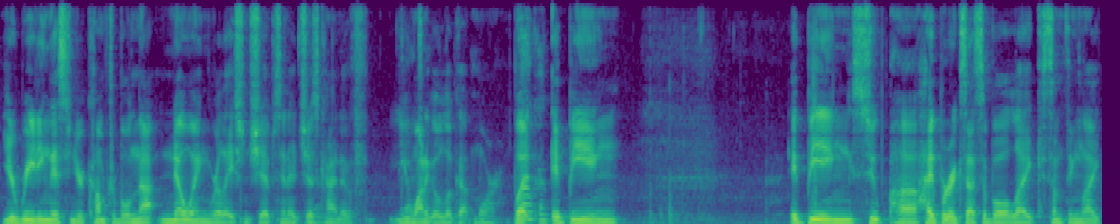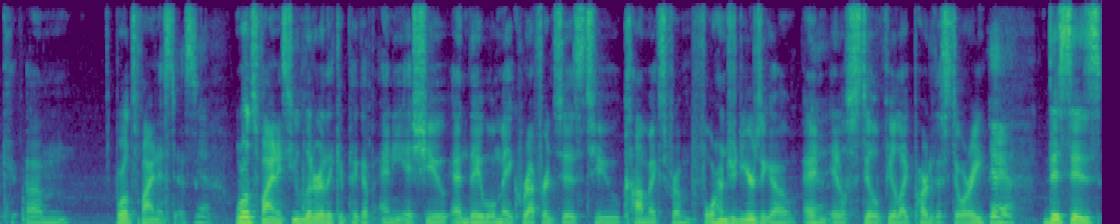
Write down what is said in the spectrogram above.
you're reading this and you're comfortable not knowing relationships, and it just kind of you want to go look up more. But Okay. it being it being super, uh, hyper accessible, like something like um, World's Finest is. Yeah. World's Finest, you literally can pick up any issue and they will make references to comics from 400 years ago and Yeah. it'll still feel like part of the story. Yeah, yeah. This is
